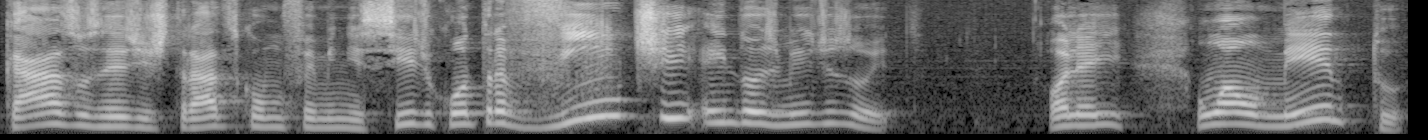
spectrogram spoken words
casos registrados como feminicídio contra 20 em 2018. Olha aí, um aumento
